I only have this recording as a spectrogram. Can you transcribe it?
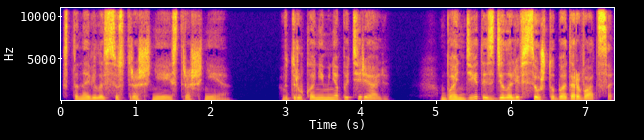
Становилось все страшнее и страшнее. Вдруг они меня потеряли. Бандиты сделали все, чтобы оторваться,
